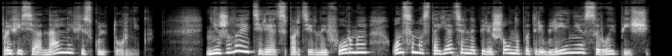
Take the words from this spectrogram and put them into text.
профессиональный физкультурник. Не желая терять спортивной формы, он самостоятельно перешел на потребление сырой пищи.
